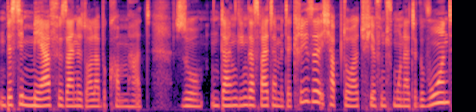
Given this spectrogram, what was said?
ein bisschen mehr für seine Dollar bekommen hat. So, und dann ging das weiter mit der Krise. Ich habe dort vier, fünf Monate gewohnt.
